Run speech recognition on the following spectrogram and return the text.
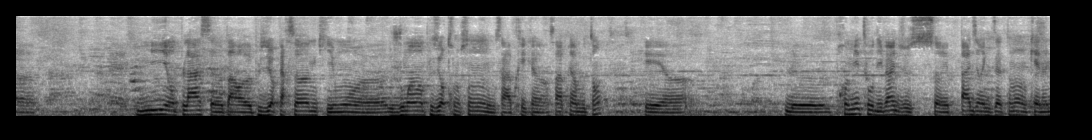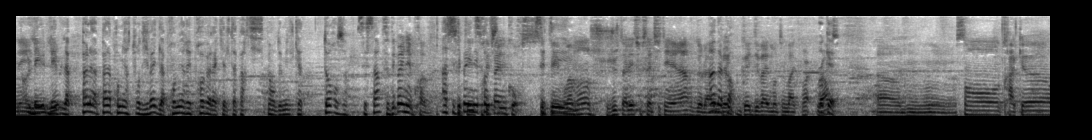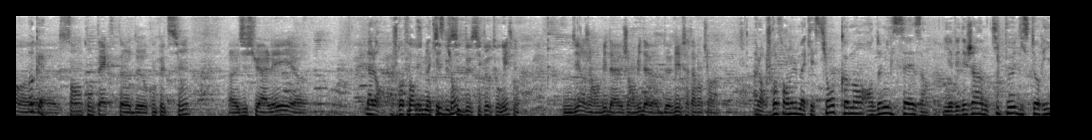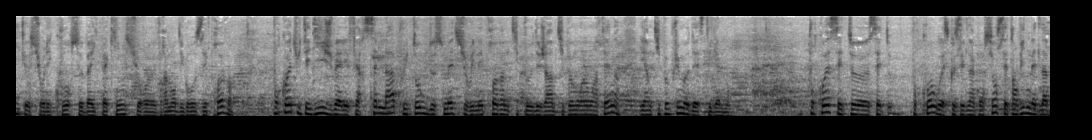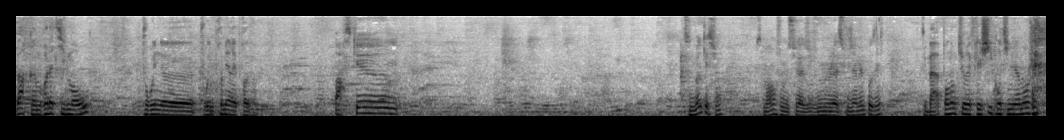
mis en place euh, par euh, plusieurs personnes qui ont euh, joint plusieurs tronçons, donc ça a pris, ça a pris un bout de temps. Et euh, le premier Tour Divide, je ne saurais pas dire exactement en quelle année il Les- a eu les- lieu. la, pas, la, pas la première Tour Divide, la première épreuve à laquelle tu as participé en 2014, c'est ça? C'était pas une épreuve. Ah, c'était pas une épreuve, C'était pas une course. c'était- vraiment juste aller sur cet itinéraire de la Ah. Great Divide Mountain Bike Route. Euh, sans tracker, euh, sans contexte de compétition. Euh, J'y suis allé Mais alors, je reformule ma question. de cyclotourisme. De me dire j'ai envie, de, j'ai envie de, de vivre cette aventure-là. Alors, je reformule ma question. Comment, en 2016, il y avait déjà un petit peu d'historique sur les courses bikepacking, sur euh, vraiment des grosses épreuves Pourquoi tu t'es dit, je vais aller faire celle-là plutôt que de se mettre sur une épreuve un petit peu, déjà un petit peu moins lointaine et un petit peu plus modeste également? Pourquoi cette, euh, cette, pourquoi, ou est-ce que c'est de l'inconscience, cette envie de mettre la barre quand même relativement haut pour une, euh, pour une première épreuve? Parce que. C'est une bonne question. C'est marrant, je me, suis, je me la suis jamais posée. Eh bah, pendant que tu réfléchis, continue à manger.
